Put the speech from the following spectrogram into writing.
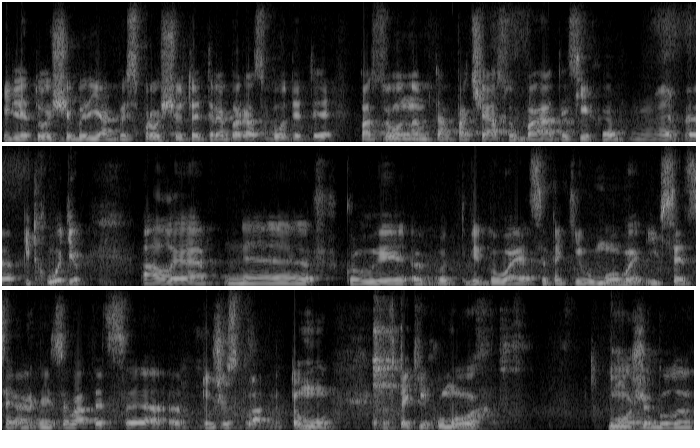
І для того, щоб якби спрощувати, треба розводити по зонам, там по часу багато цих е, м, е, підходів. Але е, коли е, от відбуваються такі умови, і все це організувати, це е, дуже складно. Тому в таких умовах може було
